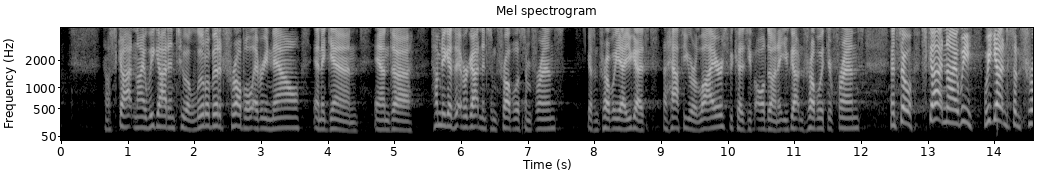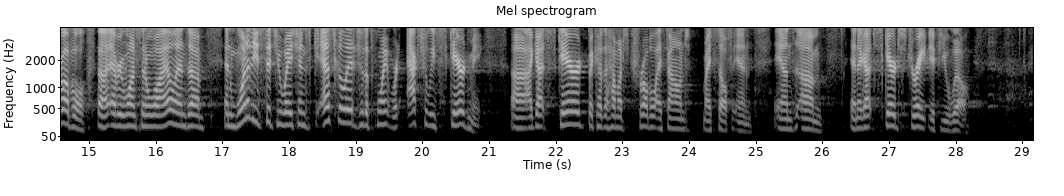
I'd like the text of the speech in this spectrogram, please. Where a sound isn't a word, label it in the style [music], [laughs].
Now, Scott and I, we got into a little bit of trouble every now and again. And uh, how many of you guys have ever gotten in some trouble with some friends? Got in trouble? Yeah, you guys, half of you are liars because you've all done it. You've got in trouble with your friends. And so Scott and I, we, we got into some trouble uh, every once in a while. And, uh, and one of these situations escalated to the point where it actually scared me. Uh, I got scared because of how much trouble I found myself in. And, um, and I got scared straight, if you will.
